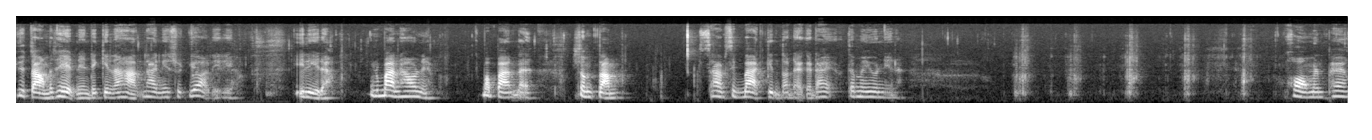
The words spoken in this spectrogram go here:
อยู่ต่างประเทศเนี่ยได้กินอาหารไทยนี่สุดยอดเลยเดียอีหลีดะที่บ้านเฮาเนี่ยมาปานเลยส้มตำสามสิบบาทกินตอนใดก็ได้ แต่ไม่อยู่นี่นะ ของมันแพง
